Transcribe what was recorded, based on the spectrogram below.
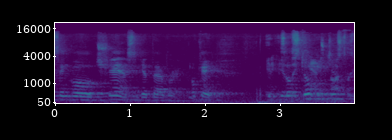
Single chance to get that right. Okay. It, it'll still be just as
